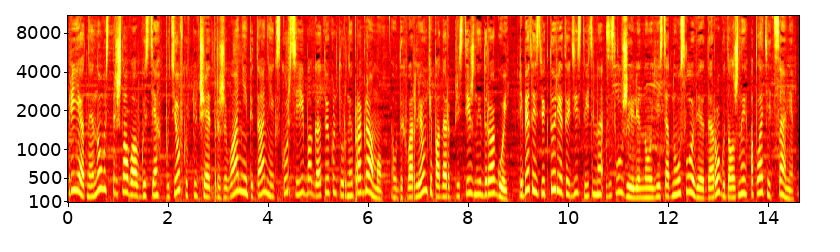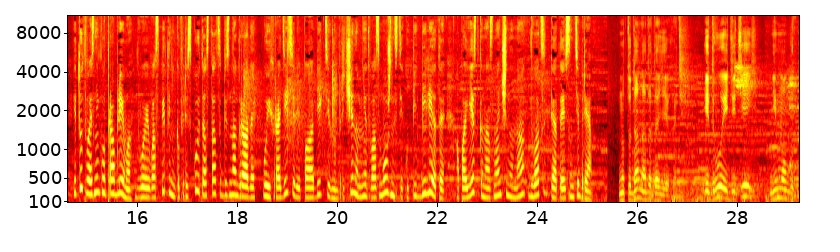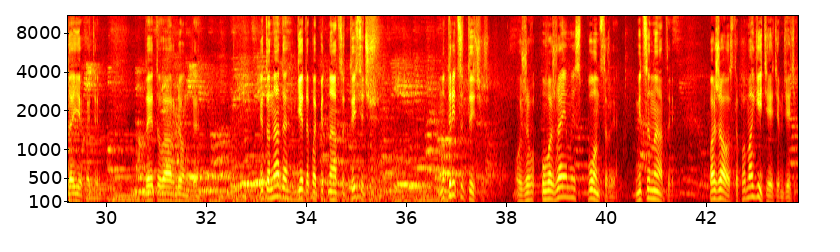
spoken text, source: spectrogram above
Приятная новость пришла в августе. Путевка включает проживание, питание, экскурсии и богатую культурную программу. Отдых в Орленке – подарок престижный и дорогой. Ребята из Виктории это действительно заслужили, но есть одно условие – дорогу должны оплатить сами. И тут возникла проблема. Двое воспитанников рискуют остаться без награды. У их родителей по объективным причинам нет возможности купить билеты, а поездка назначена на 25 сентября. Но туда надо доехать. И двое детей не могут доехать до этого Орленка. Это надо где-то по 15 тысяч, ну 30 тысяч. Уже уважаемые спонсоры, меценаты, пожалуйста, помогите этим детям.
